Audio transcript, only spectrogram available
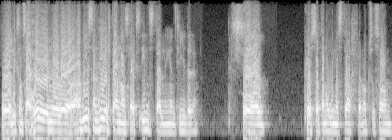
Och liksom så här hörnor och han visar en helt annan slags inställning än tidigare. Och plus att han ordnade straffen också så han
